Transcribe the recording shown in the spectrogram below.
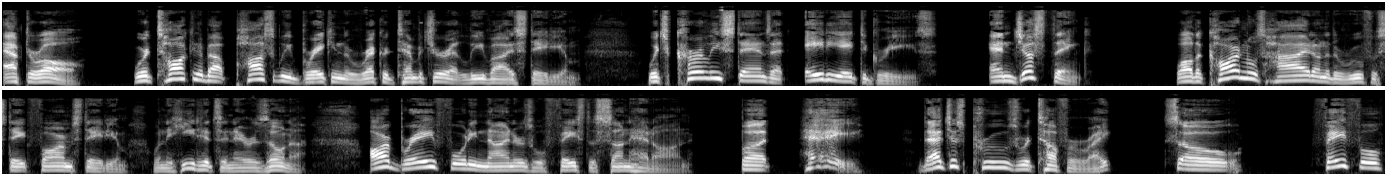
After all, we're talking about possibly breaking the record temperature at Levi's Stadium, which currently stands at 88 degrees. And just think, while the Cardinals hide under the roof of State Farm Stadium when the heat hits in Arizona, our brave 49ers will face the sun head on. But hey, that just proves we're tougher, right? So, Faithful,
